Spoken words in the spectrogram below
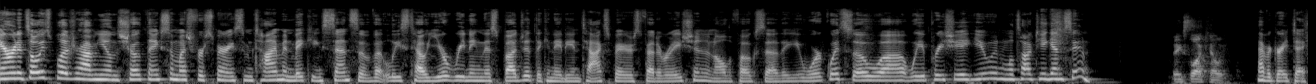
Aaron, it's always a pleasure having you on the show. Thanks so much for sparing some time and making sense of at least how you're reading this budget, the Canadian Taxpayers Federation, and all the folks uh, that you work with. So uh, we appreciate you, and we'll talk to you again soon. Thanks a lot, Kelly. Have a great day.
